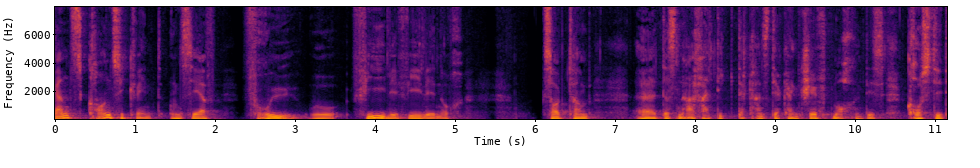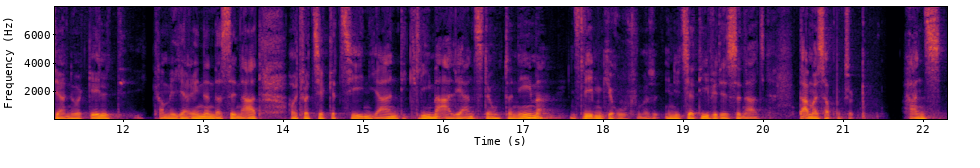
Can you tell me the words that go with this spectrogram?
ganz konsequent und sehr früh, wo viele, viele noch gesagt haben, äh, das nachhaltig, da kannst du ja kein Geschäft machen, das kostet ja nur Geld. Ich kann mich erinnern, der Senat hat vor circa zehn Jahren die Klimaallianz der Unternehmer ins Leben gerufen, also Initiative des Senats. Damals hat man gesagt, Hans,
